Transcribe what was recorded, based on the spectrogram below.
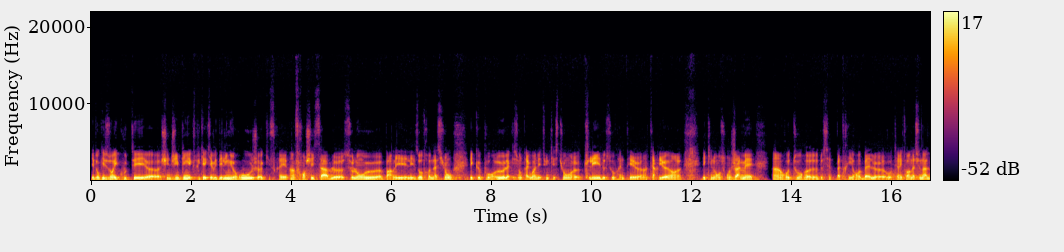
Et donc ils ont écouté euh, Xi Jinping expliquer qu'il y avait des lignes rouges qui seraient infranchissables selon eux par les, autres nations et que pour eux la question de Taïwan est une question euh, clé de souveraineté intérieure et qu'ils n'auront jamais un retour euh, de cette patrie rebelle euh, au territoire national.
